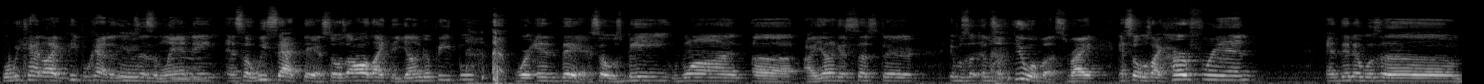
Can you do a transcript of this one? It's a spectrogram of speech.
where we kind of like people kind of use as a landing, and so we sat there. So it's all like the younger people were in there. So it was me, Juan, uh, our youngest sister. It was a, it was a few of us, right? And so it was like her friend, and then it was uh,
